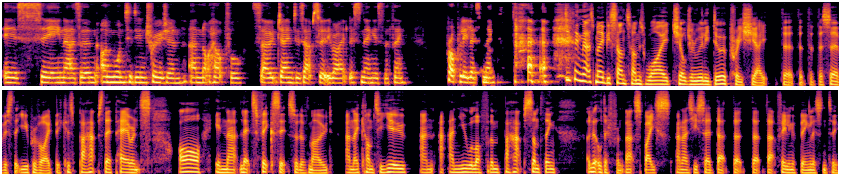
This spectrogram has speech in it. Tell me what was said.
is seen as an unwanted intrusion and not helpful. So James is absolutely right. Listening is the thing. Properly listening. do you think that's maybe sometimes why children really do appreciate the, the, the service that you provide because perhaps their parents are in that let's fix it sort of mode and they come to you and and you will offer them perhaps something a little different that space and as you said that that that that feeling of being listened to.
